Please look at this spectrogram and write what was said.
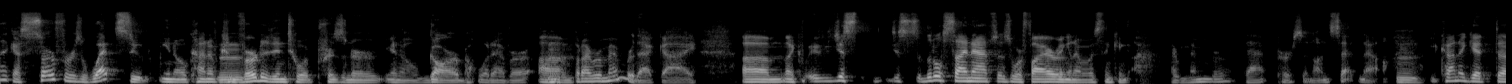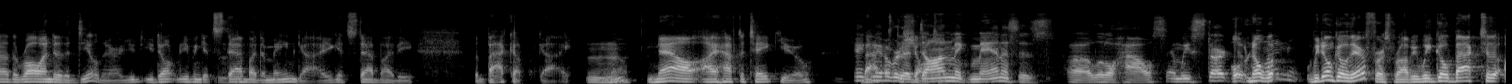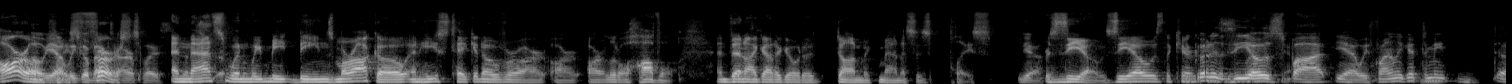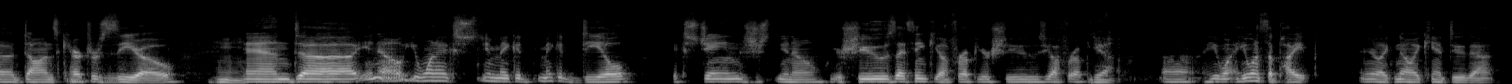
like a surfer's wetsuit, you know, kind of Mm. converted into a prisoner, you know, garb, whatever. Um, Mm. but I remember that guy. Um, like just just little synapses were firing, and I was thinking, I remember that person on set now Mm. you kind of get uh, the raw end of the deal there. You you don't even get Mm-hmm. stabbed by the main guy. You get stabbed by the the backup guy. You Mhm. know. Now I have to take you. Take me over the to Don. McManus's uh, little house and we start Oh no, find- we, we don't go there first, Robbie. We go back to our own Oh yeah, place we go back first. to our place. And that's, true. when we meet Beans Morocco, and he's taken over our our our little hovel. And then Yes. I got to go to Don McManus's place. yeah. Or Zio. Zio is the We character. go to? Zio's Yeah. spot. Yeah, we finally get to meet uh, Don's character Zio, Hmm. and uh, you know, you want to ex- you make a make a deal, exchange. You know, your shoes. I think you offer up your shoes. You offer up. Yeah. Uh, he want he wants the pipe, and you're like, no, I can't do that.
